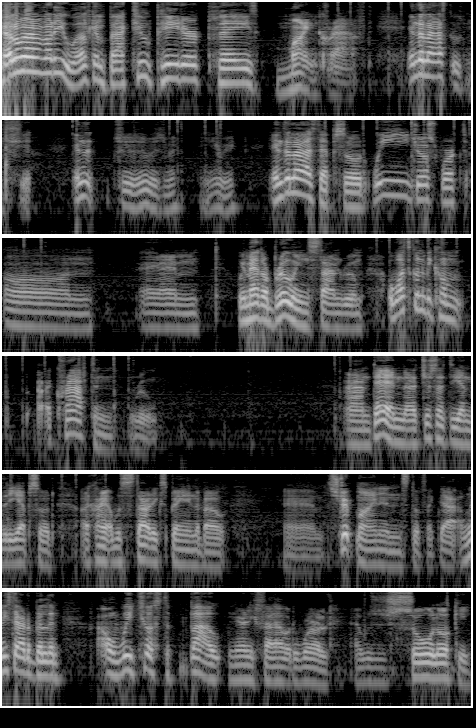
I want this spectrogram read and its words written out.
Hello everybody, welcome back to Peter Plays Minecraft. In the last oh, shit. In the in the last episode we just worked on um we made our brewing stand room or what's gonna become a crafting room. And then uh, just at the end of the episode I kind of was start explaining about um, strip mining and stuff like that. And we started building oh we just about nearly fell out of the world. I was so lucky.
